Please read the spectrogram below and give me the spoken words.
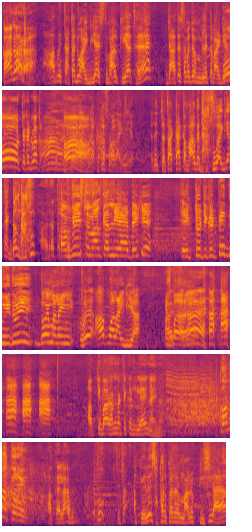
कहाँ गा रहा? आपने चाचा जो आइडिया इस्तेमाल किया था जाते समय जब हम मिले तब आइडिया ओ टिकटवा का- हाँ वाला आइडिया अरे चचा क्या कमाल का धांसू आइडिया था एकदम धांसू। तो हम भी इस्तेमाल कर लिए हैं देखिए। एक तो टिकट पे दुई दुई दो मनाई वे आप वाला आइडिया इस बार। नहीं। अब बार हमने टिकट लिया ही नहीं ना। क्या बात कर? रहे हैं अकेला हूँ। तो चाचा अकेले सफ़र कर रहे हैं मान लो टीसी आया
